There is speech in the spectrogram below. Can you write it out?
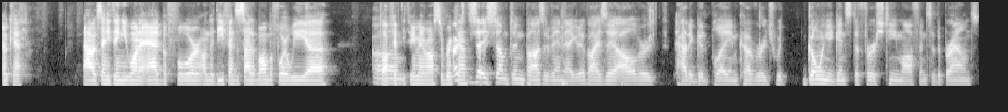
okay, Alex, anything you want to add before on the defensive side of the ball before we uh talk Um, 53 man roster I breakdown? say something positive and negative. Isaiah Oliver had a good play in coverage with going against the first team offense of the Browns.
